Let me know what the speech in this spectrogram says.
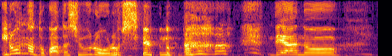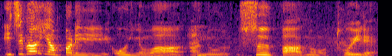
いろんなとこ私うろうろしてるので。であのー一番やっぱり多いのは、はい、あのスーパーのトイレ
